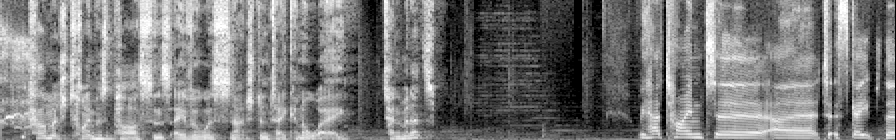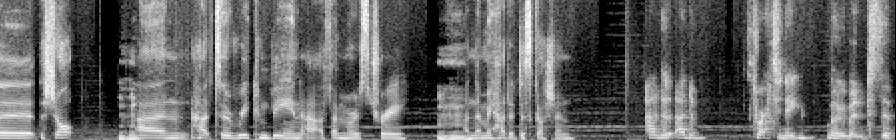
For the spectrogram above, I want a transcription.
how much time has passed since Ava was snatched and taken away? Ten minutes? We had time to uh, to escape the the shop Mhm. and had to reconvene at Ephemera's tree, Mhm. and then we had a discussion. And a, and a threatening moment that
